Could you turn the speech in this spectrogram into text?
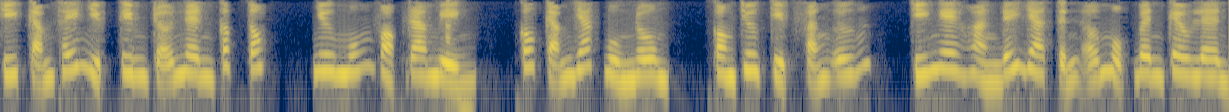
chỉ cảm thấy nhịp tim trở nên cấp tốc, như muốn vọt ra miệng, có cảm giác buồn nôn, còn chưa kịp phản ứng, chỉ nghe hoàng đế gia tỉnh ở một bên kêu lên,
